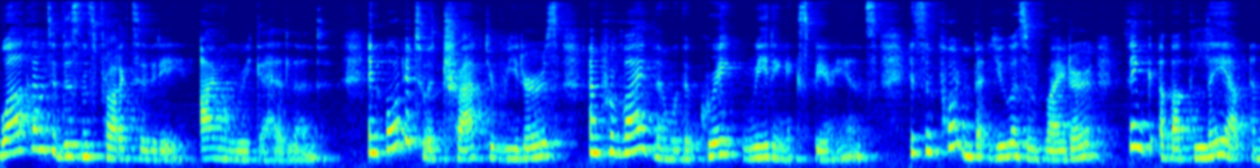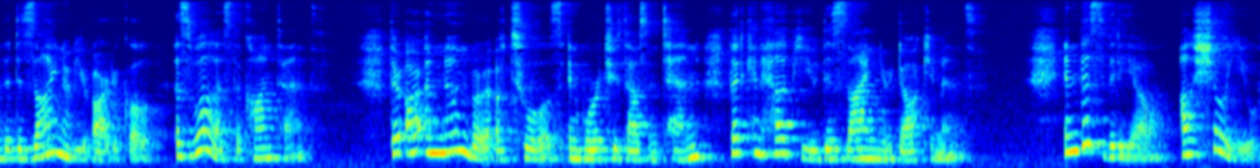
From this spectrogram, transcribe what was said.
Welcome to Business Productivity. I'm Ulrika Hedlund. In order to attract your readers and provide them with a great reading experience, it's important that you, as a writer, think about the layout and the design of your article, as well as the content. There are a number of tools in Word 2010 that can help you design your document. In this video, I'll show you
